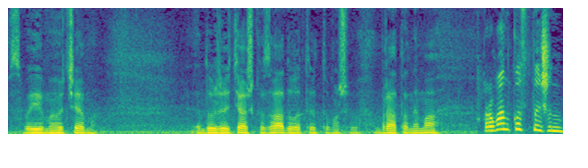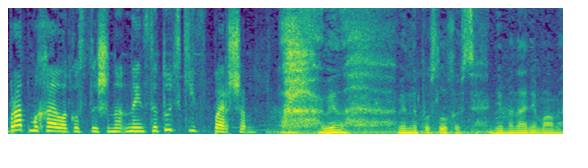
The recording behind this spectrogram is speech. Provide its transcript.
своїми очима. Дуже тяжко згадувати, тому що брата нема. Роман Костишин, брат Михайла Костишина, на інститутській вперше. Він, він не послухався ні мене, ні мами.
